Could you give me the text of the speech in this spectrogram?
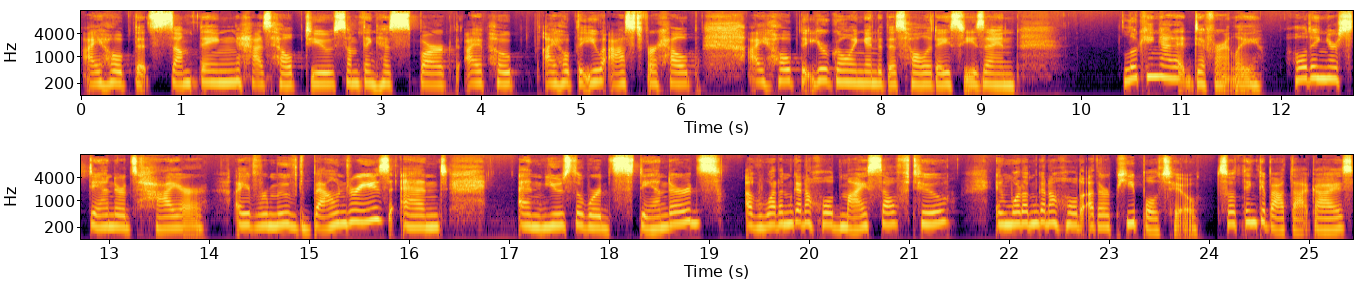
I hope that something has helped you, something has sparked. I hope I hope that you asked for help. I hope that you're going into this holiday season looking at it differently, holding your standards higher. I've removed boundaries and and used the word standards of what I'm going to hold myself to and what I'm going to hold other people to. So think about that, guys.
